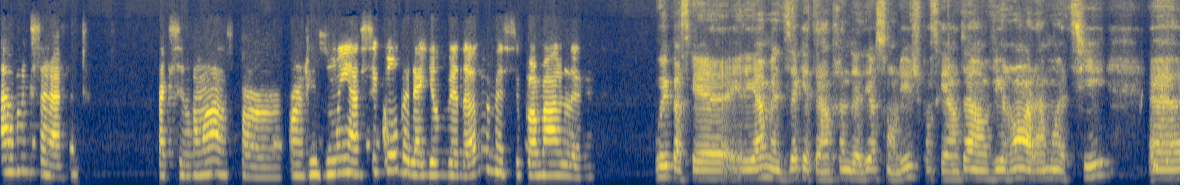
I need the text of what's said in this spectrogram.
avant que ça arrive. C'est vraiment un, résumé assez court de la Yurveda, mais c'est pas mal oui, parce que Elia me disait qu'elle était en train de lire son livre. Je pense qu'elle était environ à la moitié. Euh,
